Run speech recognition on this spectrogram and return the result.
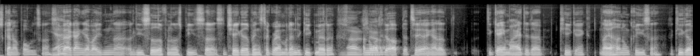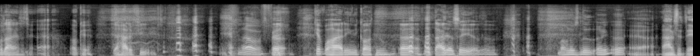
Skanderborg så. Ja. Så hver gang jeg var inde og, og lige sidde og få noget at spise, så, så tjekkede jeg på Instagram, hvordan det gik med det. Nå, og nogle af de der opdateringer, der, de gav mig det der kick, ikke? Når jeg havde nogle kriser, så kiggede jeg på dig, og så tænkte jeg, ja, okay, jeg har det fint. Nå, hvor Ja, fedt. kæft, hvor har jeg det egentlig godt nu. Ja, hvor dejligt at se. Altså. Magnus lider, ikke? Ja. Ja, nej, så det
